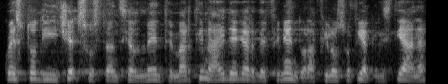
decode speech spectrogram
Questo dice sostanzialmente Martin Heidegger definendo la filosofia cristiana,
